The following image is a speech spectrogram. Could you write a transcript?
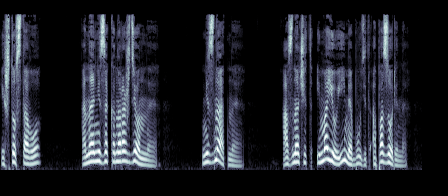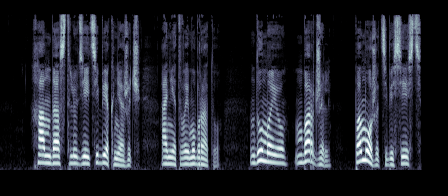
И что с того? Она незаконорожденная, незнатная, а значит, и мое имя будет опозорено. Хан даст людей тебе, княжич, а не твоему брату. Думаю, Барджель поможет тебе сесть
